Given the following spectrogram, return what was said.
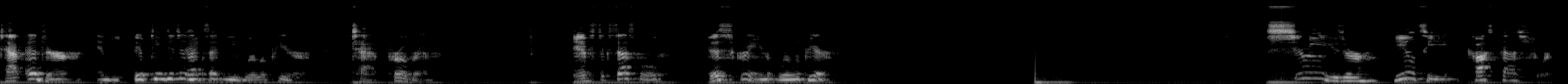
Tap Enter and the 15-digit hex ID will appear. Tap Program. If successful, this screen will appear. Serial user ELT COSPAS short.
